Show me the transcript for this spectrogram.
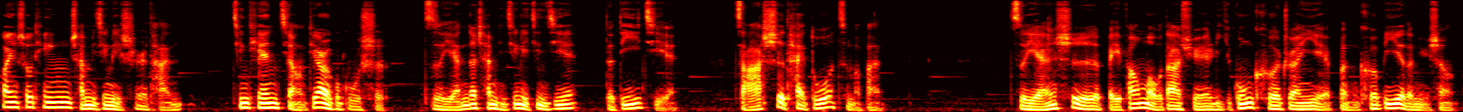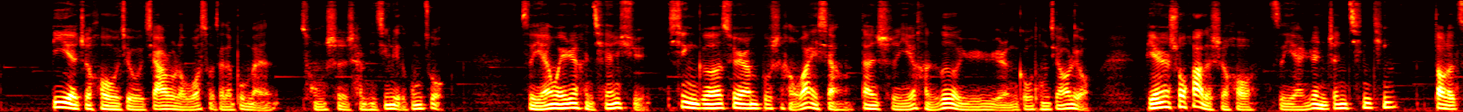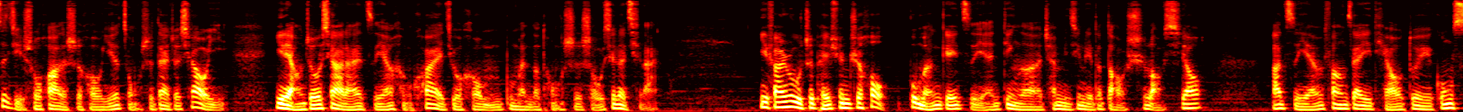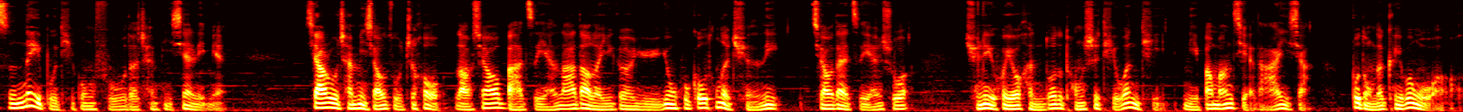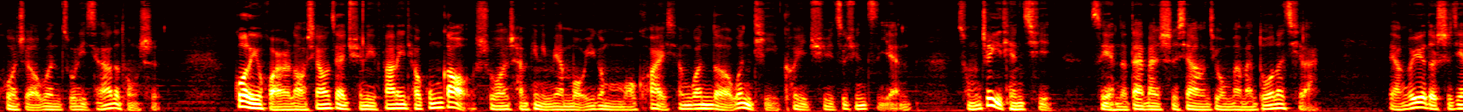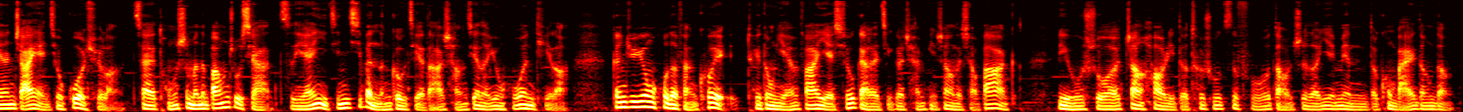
欢迎收听产品经理日谈。今天讲第二个故事：子妍的产品经理进阶的第一节。杂事太多怎么办？子妍是北方某大学理工科专业本科毕业的女生，毕业之后就加入了我所在的部门，从事产品经理的工作。子妍为人很谦虚，性格虽然不是很外向，但是也很乐于与人沟通交流。别人说话的时候，子妍认真倾听；到了自己说话的时候，也总是带着笑意。一两周下来，子妍很快就和我们部门的同事熟悉了起来。一番入职培训之后，部门给子妍定了产品经理的导师老肖，把子妍放在一条对公司内部提供服务的产品线里面。加入产品小组之后，老肖把子妍拉到了一个与用户沟通的群里，交代子妍说：“群里会有很多的同事提问题，你帮忙解答一下，不懂的可以问我，或者问组里其他的同事。”过了一会儿，老肖在群里发了一条公告，说产品里面某一个模块相关的问题可以去咨询子妍。从这一天起，子妍的代办事项就慢慢多了起来。两个月的时间眨眼就过去了，在同事们的帮助下，子妍已经基本能够解答常见的用户问题了。根据用户的反馈，推动研发也修改了几个产品上的小 bug，例如说账号里的特殊字符导致了页面的空白等等。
